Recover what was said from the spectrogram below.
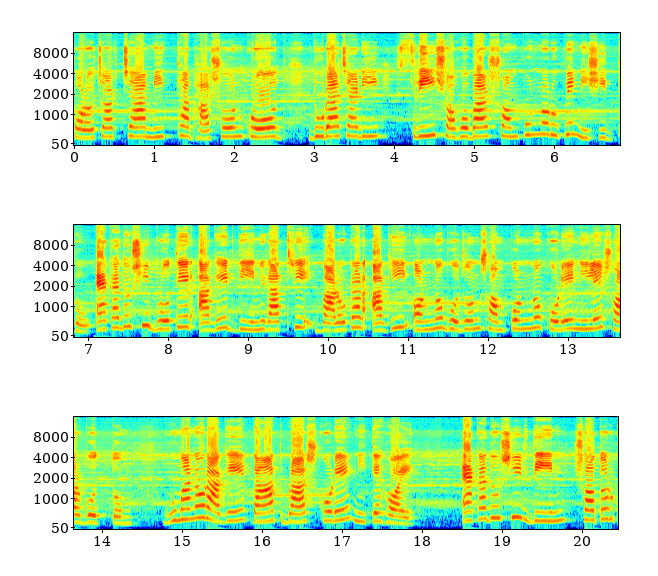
পরচর্চা, মিথ্যা ভাষণ, ক্রোধ, দুরাচারী স্ত্রী সহবাস সম্পূর্ণরূপে নিষিদ্ধ। একাদশী ব্রতের আগের দিন রাত্রি বারোটার আগেই অন্ন ভোজন সম্পন্ন করে নিলে সর্বোত্তম। ঘুমানোর আগে দাঁত ব্রাশ করে নিতে হয়। একাদশীর দিন সতর্ক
